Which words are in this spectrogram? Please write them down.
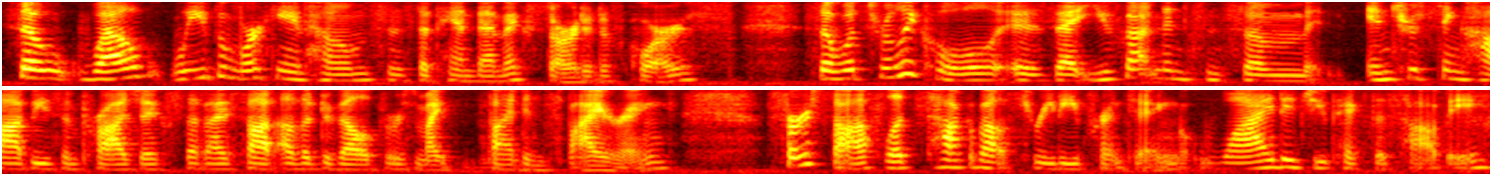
So, well, we've been working at home since the pandemic started, of course. So, what's really cool is that you've gotten into some interesting hobbies and projects that I thought other developers might find inspiring. First off, let's talk about 3D printing. Why did you pick this hobby?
